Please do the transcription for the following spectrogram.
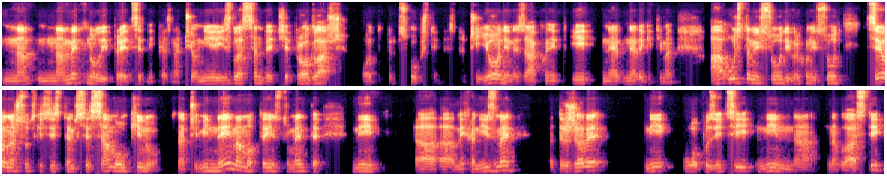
na, nametnuli predsednika, znači on nije izglasan, već je proglašen od Skupštine. Znači i on je nezakonit i ne, nelegitiman. A Ustavni sud i Vrhovni sud, ceo naš sudski sistem se samo ukinuo. Znači mi nemamo te instrumente ni a, mehanizme države ni u opoziciji ni na, na vlasti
